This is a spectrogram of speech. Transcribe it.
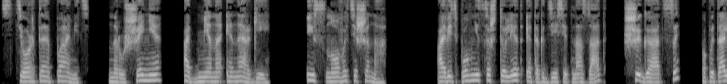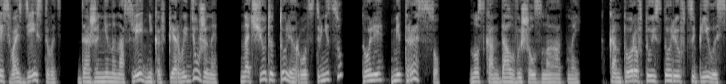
Стертая память, нарушение обмена энергией. И снова тишина. А ведь помнится, что лет этак десять назад шигацы попытались воздействовать даже не на наследников первой дюжины, на чью-то то ли родственницу, то ли митрессу. Но скандал вышел знатный. Контора в ту историю вцепилась,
